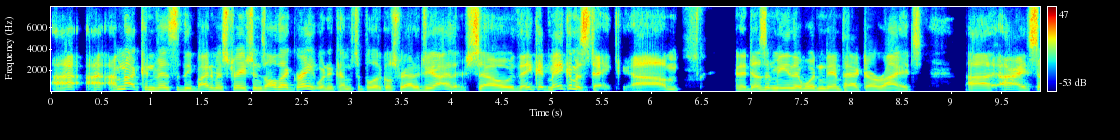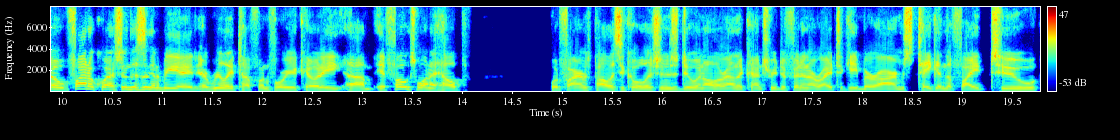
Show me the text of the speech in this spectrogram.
I, I, am not convinced that the Biden administration is all that great when it comes to political strategy either. So they could make a mistake, um, and it doesn't mean that wouldn't impact our rights. Uh, all right. So final question. This is going to be a, a, really tough one for you, Cody. Um, if folks want to help what Firearms Policy Coalition is doing all around the country, defending our right to keep our arms, taking the fight to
